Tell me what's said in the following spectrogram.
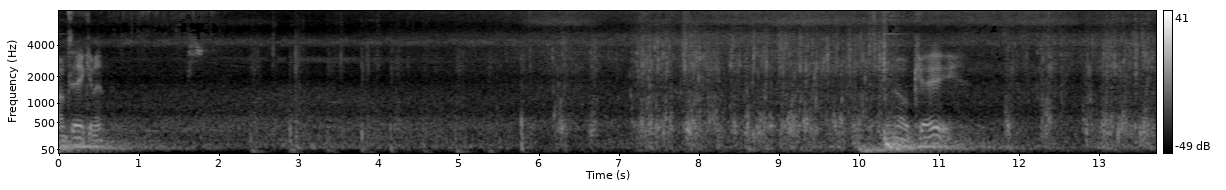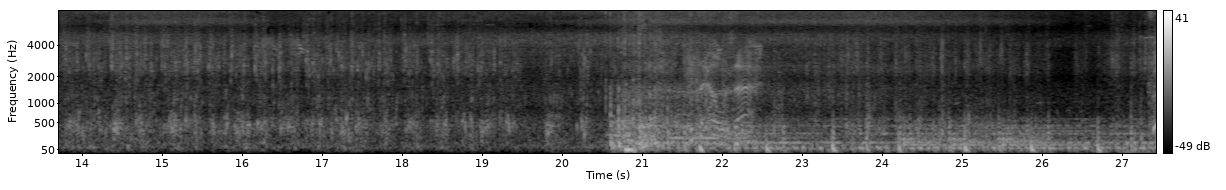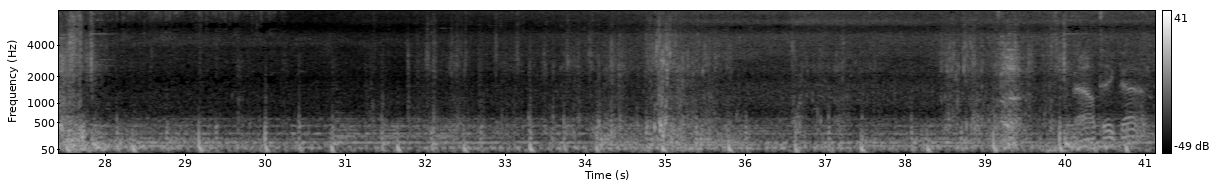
I'm taking it. Okay. What the hell was that? I'll take that.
